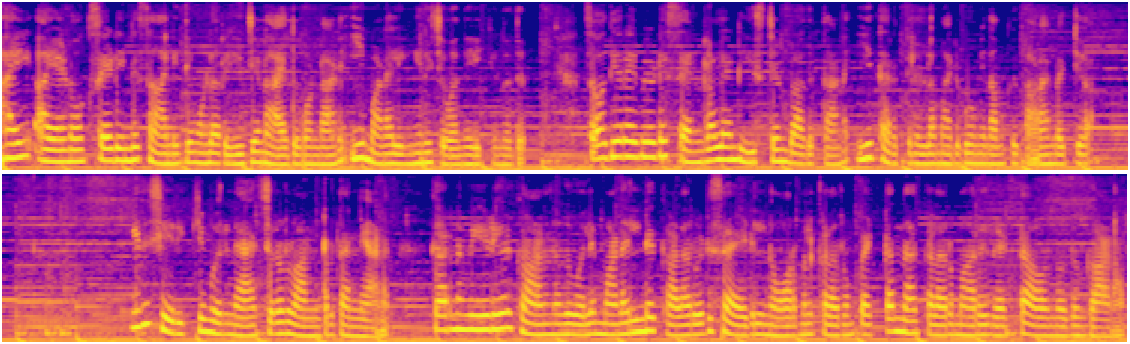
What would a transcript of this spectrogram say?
ഹൈ അയൺ ഓക്സൈഡിന്റെ സാന്നിധ്യമുള്ള റീജിയൺ ആയതുകൊണ്ടാണ് ഈ മണൽ ഇങ്ങനെ ചുവന്നിരിക്കുന്നത്. സൗദി അറേബ്യയുടെ സെൻട്രൽ ആൻഡ് ഈസ്റ്റേൺ ഭാഗത്താണ് ഈ തരത്തിലുള്ള മരുഭൂമി നമുക്ക് കാണാൻ പറ്റുക. ഇത് ശരിക്കും ഒരു നാച്ചുറൽ വണ്ടർ തന്നെയാണ്. കാരണം വീഡിയോയിൽ കാണുന്നത് പോലെ മണലിന്റെ കളർ ഒരു സൈഡിൽ നോർമൽ കളറും പെട്ടെന്ന് ആ കളർ മാറി റെഡ് ആവുന്നതും കാണാം.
